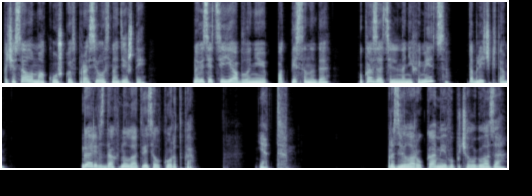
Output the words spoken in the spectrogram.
Почесала макушку и спросила с надеждой. «Но ведь эти яблони подписаны, да? Указатели на них имеются? Таблички там?» Гарри вздохнул и ответил коротко. «Нет, Развела руками и выпучила глаза.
